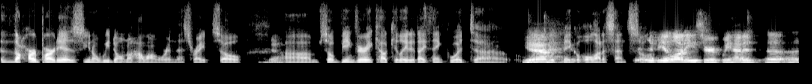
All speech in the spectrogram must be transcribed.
the hard part is you know we don't know how long we're in this, right? So. Yeah. Um, so being very calculated, I think, would uh, yeah would, would make a whole lot of sense. So it'd be a lot easier if we had a, a, a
